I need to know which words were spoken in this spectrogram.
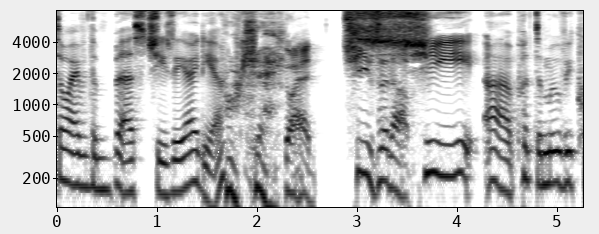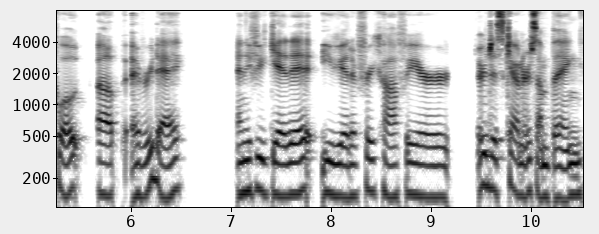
So I have the best cheesy idea. Okay. Go ahead. Cheese it up. She uh, puts a movie quote up every day, and if you get it, you get a free coffee or or discount or something.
